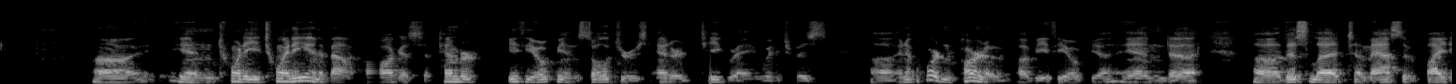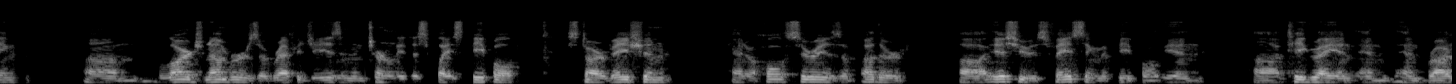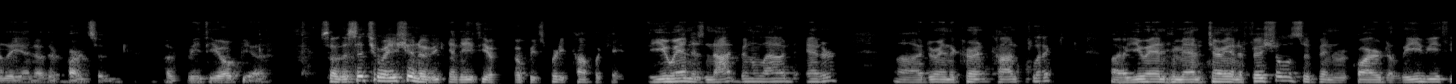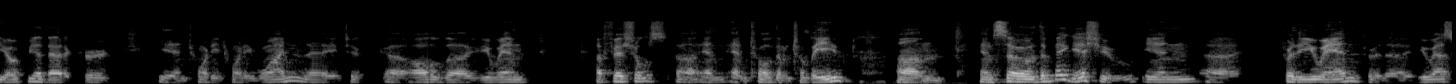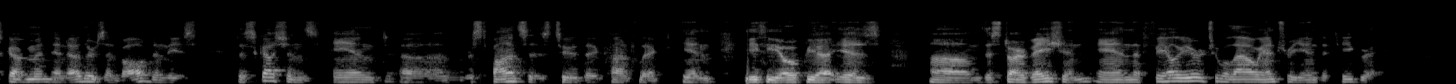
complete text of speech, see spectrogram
Uh, in 2020, in about August, September, Ethiopian soldiers entered Tigray, which was an important part of, of Ethiopia. And this led to massive fighting, um, large numbers of refugees and internally displaced people, starvation, and a whole series of other uh, issues facing the people in uh, Tigray and, and, and broadly in other parts of, of Ethiopia. So the situation of, in Ethiopia is pretty complicated. The UN has not been allowed to enter uh, during the current conflict. UN uh, humanitarian officials have been required to leave Ethiopia. That occurred in 2021. They took uh, all the UN officials uh, and, and told them to leave. Um, and so the big issue in uh, for the UN, for the US government and others involved in these discussions and uh, responses to the conflict in Ethiopia is um, the starvation and the failure to allow entry into Tigray.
